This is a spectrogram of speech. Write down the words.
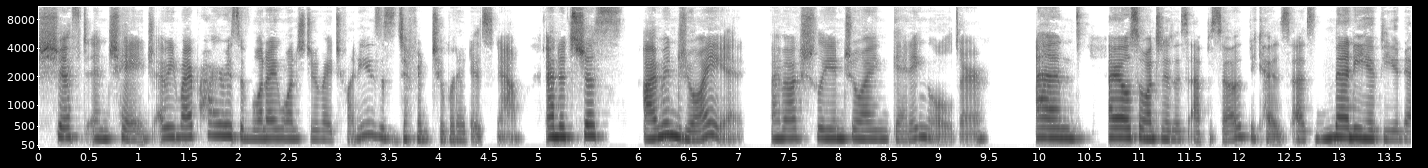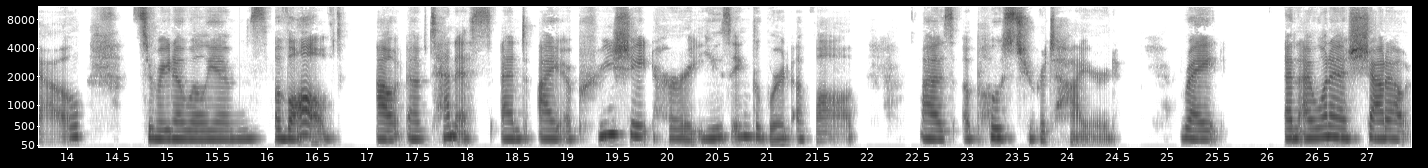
shift and change. I mean, my priorities of what I wanted to do in my 20s is different to what it is now. And it's just, I'm enjoying it. I'm actually enjoying getting older. And I also wanted to do this episode because, as many of you know, Serena Williams evolved out of tennis. And I appreciate her using the word evolve as opposed to retired, right? And I want to shout out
